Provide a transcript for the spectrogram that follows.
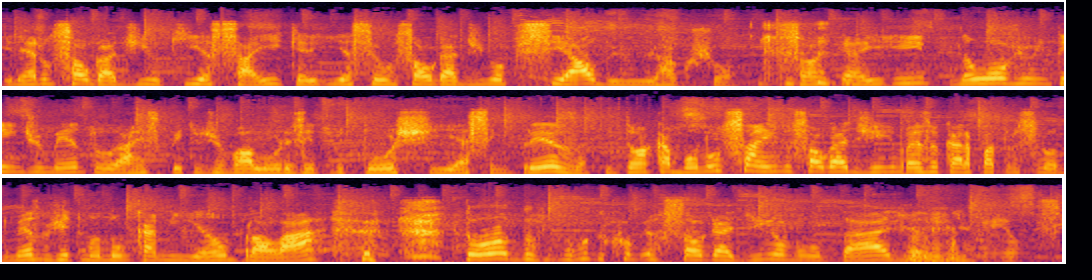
Ele era um salgadinho que ia sair, que ia ser o salgadinho oficial do Yu Yu Hakusho. Só que aí não houve um entendimento a respeito de valores entre o Toshi e essa empresa, então acabou não saindo o salgadinho, mas o cara patrocinou do mesmo jeito, mandou um caminhão pra lá. todo mundo comeu salgadinho à vontade, além de ganhar os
